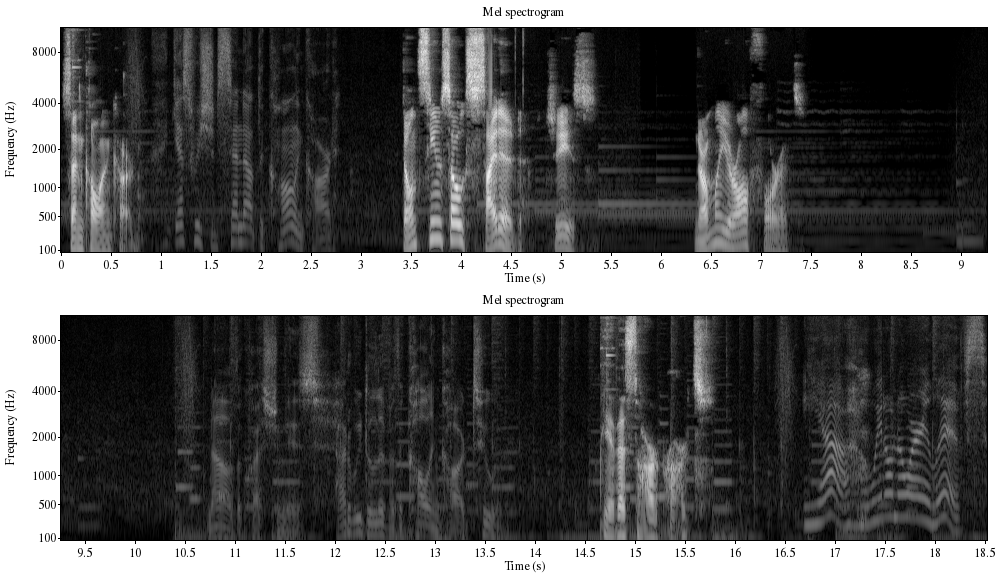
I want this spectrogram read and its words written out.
Send calling card. I guess we should send out the calling card. Don't seem so excited. Jeez. Normally you're all for it. Now the question is, how do we deliver the calling card to him? Yeah, that's the hard part. Yeah, we don't know where he lives.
